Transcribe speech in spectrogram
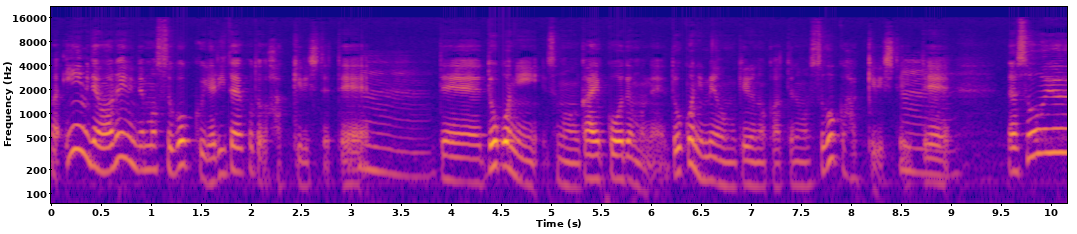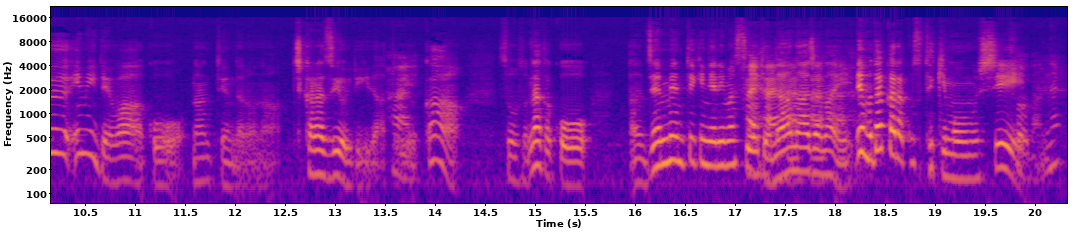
まあ、いい意味でも悪い意味でもすごくやりたいことがはっきりしてて、うん。でどこにその外交でもねどこに目を向けるのかっていうのもすごくはっきりしていて、だそういう意味ではこうなんて言うんだろうな力強いリーダーというか、そうそうなんかこう全面的にやりますよってなあなあじゃない。でもだからこそ敵も生むしそうだね。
